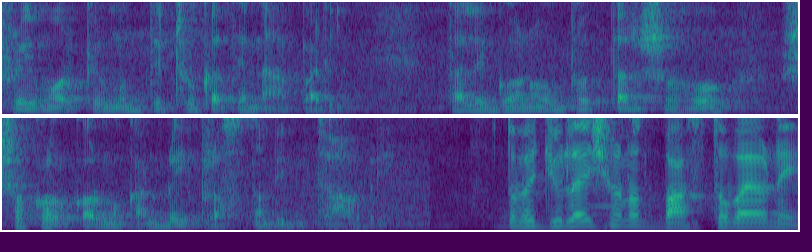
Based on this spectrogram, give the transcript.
ফ্রেমওয়ার্কের মধ্যে ঢুকাতে না পারি, তাহলে গণ অভ্যুত্থান সহ সকল কর্মকাণ্ডই প্রশ্নবিদ্ধ হবে। তবে জুলাই সনদ বাস্তবায়নে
